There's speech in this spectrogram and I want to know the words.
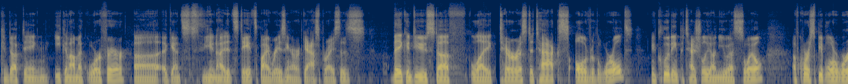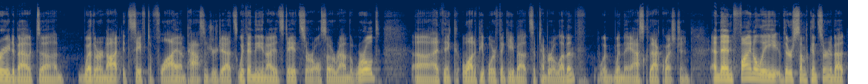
conducting economic warfare uh, against the United States by raising our gas prices they can do stuff like terrorist attacks all over the world, including potentially on U.S. soil. Of course, people are worried about um, whether or not it's safe to fly on passenger jets within the United States or also around the world. Uh, I think a lot of people are thinking about September 11th when, when they ask that question. And then finally, there's some concern about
